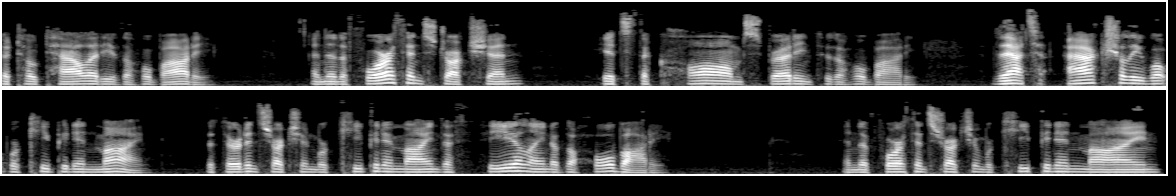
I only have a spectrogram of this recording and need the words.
the totality of the whole body. And then the fourth instruction, it's the calm spreading through the whole body. That's actually what we're keeping in mind. The third instruction, we're keeping in mind the feeling of the whole body. And the fourth instruction, we're keeping in mind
